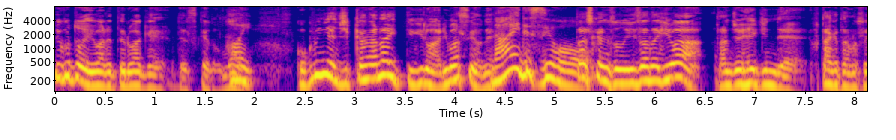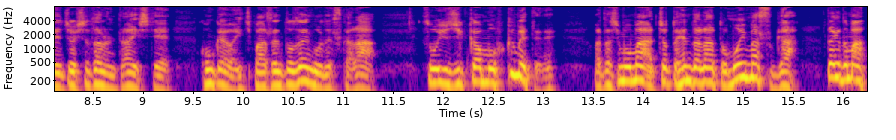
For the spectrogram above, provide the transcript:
ということが言われてるわけですけども、はい、国民には実感がないっていう議論ありますよね。ないですよ。確かにそのイザナギは単純平均で2桁の成長してたのに対して、今回は1%前後ですから、そういう実感も含めてね、私もまあちょっと変だなと思いますが、だけどまあ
